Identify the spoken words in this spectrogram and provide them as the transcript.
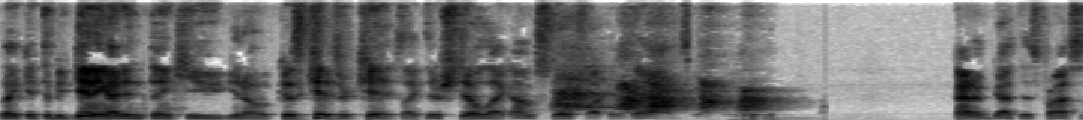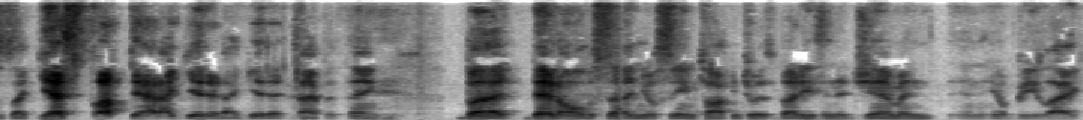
like at the beginning i didn't think he you know because kids are kids. Like they're still like i'm still fucking dad so kind of got this process like yes fuck dad i get it i get it type of thing but then all of a sudden you'll see him talking to his buddies in the gym and and he'll be like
